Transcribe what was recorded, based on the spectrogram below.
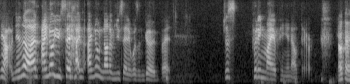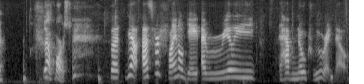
yeah, no, no. I, I know you said. I, I know none of you said it wasn't good, but just putting my opinion out there. Okay. Yeah, of course. But yeah, as for Final Gate, I really have no clue right now.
